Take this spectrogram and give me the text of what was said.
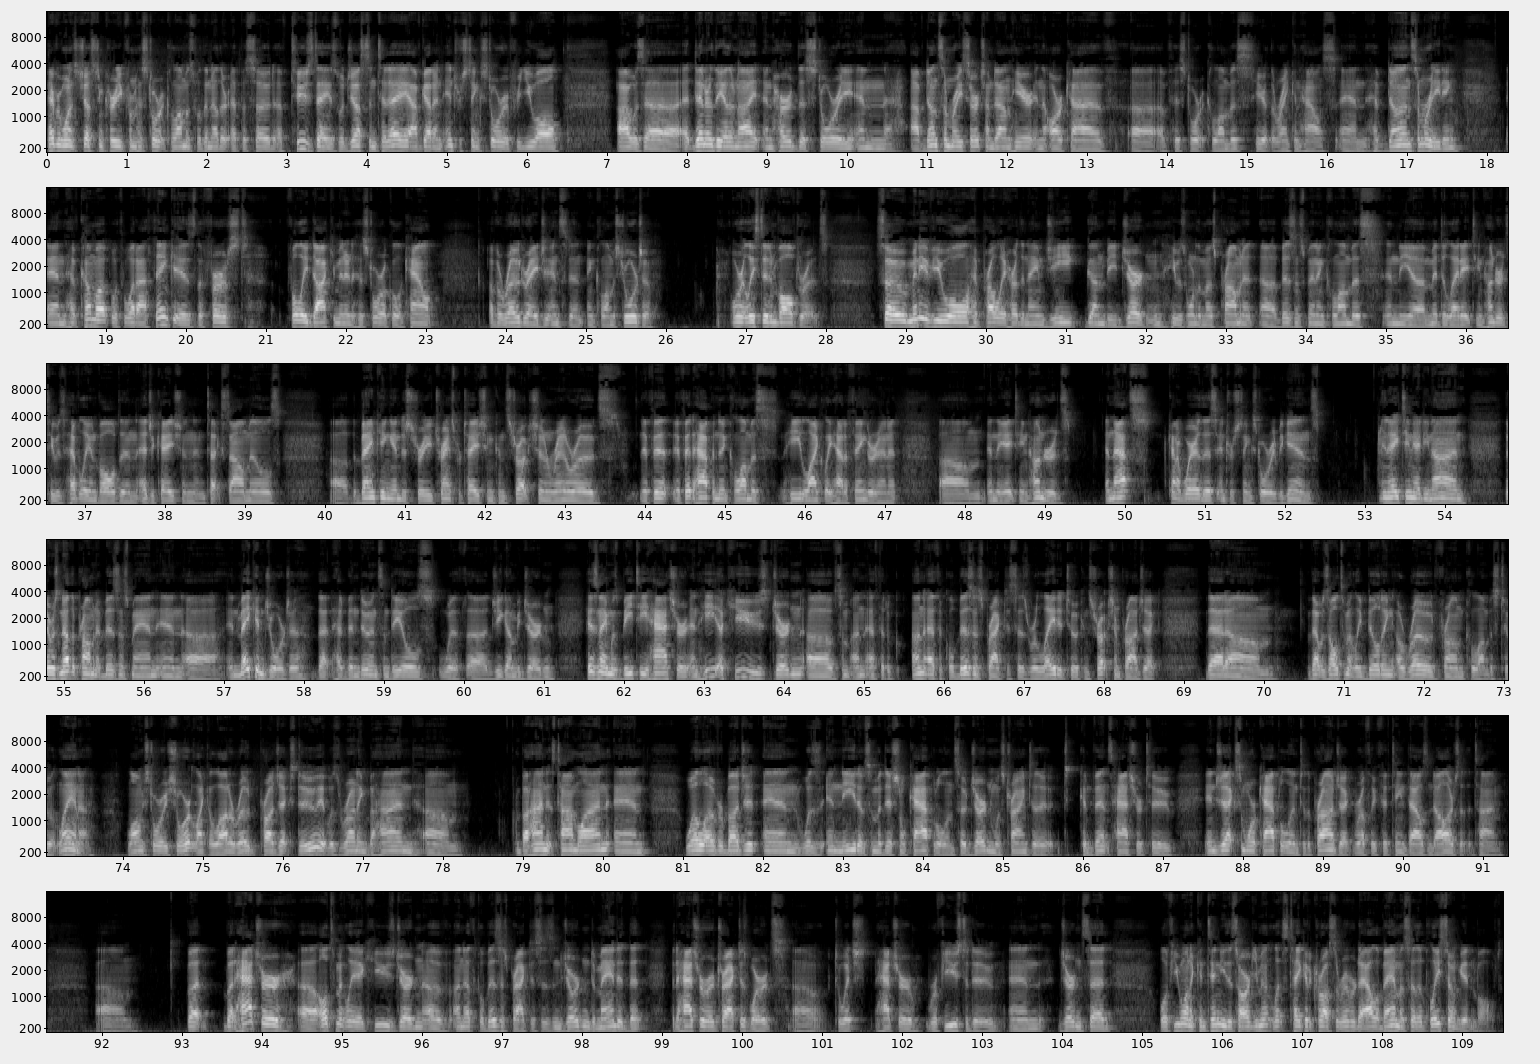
Hey everyone, it's Justin Krieg from Historic Columbus with another episode of Tuesdays with Justin. Today, I've got an interesting story for you all. I was uh, at dinner the other night and heard this story, and I've done some research. I'm down here in the archive uh, of Historic Columbus here at the Rankin House and have done some reading and have come up with what I think is the first fully documented historical account of a road rage incident in Columbus, Georgia, or at least it involved roads. So many of you all have probably heard the name G. Gunby Jordan. He was one of the most prominent uh, businessmen in Columbus in the uh, mid to late 1800s. He was heavily involved in education and textile mills, uh, the banking industry, transportation, construction, railroads. If it if it happened in Columbus, he likely had a finger in it um, in the 1800s, and that's kind of where this interesting story begins. In 1889 there was another prominent businessman in uh, in Macon, Georgia, that had been doing some deals with uh, G. Gunby Jordan. His name was B.T. Hatcher, and he accused Jordan of some unethical unethical business practices related to a construction project that um, that was ultimately building a road from Columbus to Atlanta. Long story short, like a lot of road projects do, it was running behind um, behind its timeline and well over budget and was in need of some additional capital. And so Jordan was trying to, to convince Hatcher to inject some more capital into the project, roughly $15,000 at the time. Um, but but Hatcher uh, ultimately accused Jordan of unethical business practices, and Jordan demanded that, that Hatcher retract his words, uh, to which Hatcher refused to do. And Jordan said, well, if you want to continue this argument, let's take it across the river to Alabama so the police don't get involved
